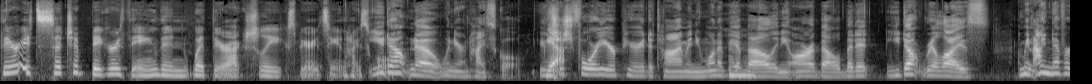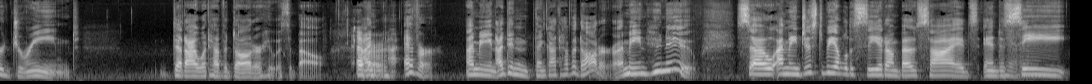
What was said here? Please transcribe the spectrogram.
they're, it's such a bigger thing than what they're actually experiencing in high school. You don't know when you're in high school. It's Yeah. Mm-hmm. just four year period of time, and you want to be a belle, and you are a belle, but it you don't realize. I mean, I never dreamed that I would have a daughter who was a belle. Ever. I- ever. I mean, I didn't think I'd have a daughter. I mean, who knew? So, I mean, just to be able to see it on both sides and to see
